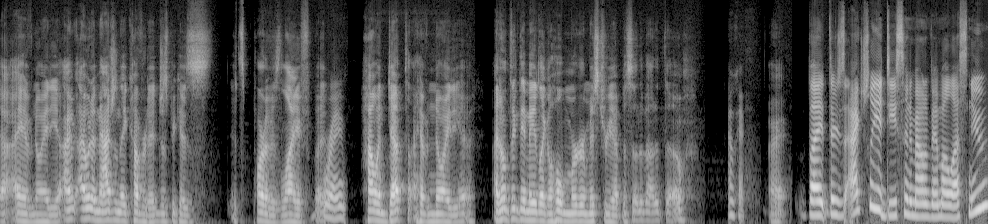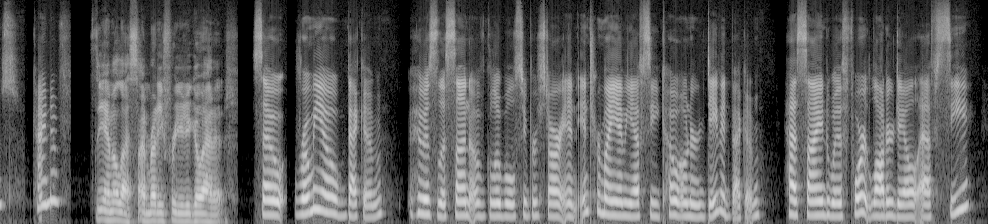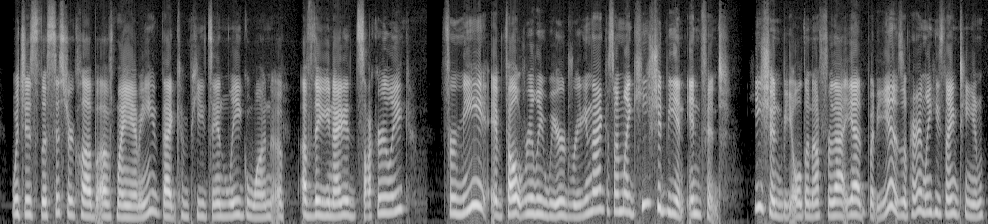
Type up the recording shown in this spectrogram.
Yeah, I have no idea. I, I would imagine they covered it just because it's part of his life, but Right. how in depth, I have no idea. I don't think they made like a whole murder mystery episode about it though. Okay. All right. But there's actually a decent amount of MLS news, kind of. It's the MLS. I'm ready for you to go at it. So Romeo Beckham, who is the son of global superstar and Inter Miami FC co-owner David Beckham, has signed with Fort Lauderdale FC, which is the sister club of Miami that competes in League One of, of the United Soccer League. For me, it felt really weird reading that because I'm like, he should be an infant. He shouldn't be old enough for that yet, but he is. Apparently, he's 19.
